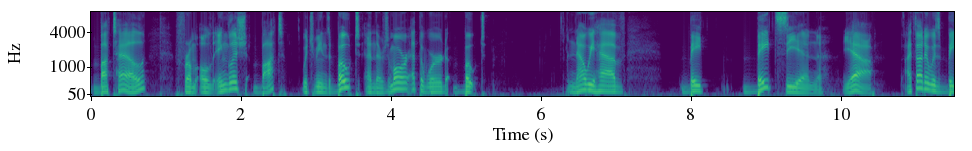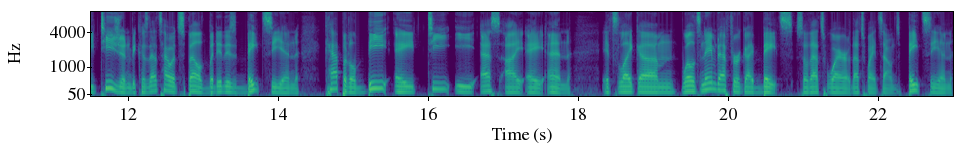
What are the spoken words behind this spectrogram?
batel, from Old English, bat, which means boat, and there's more at the word boat. Now we have Batesian. Yeah, I thought it was Batesian because that's how it's spelled, but it is Batesian, capital B A T E S I A N. It's like um well, it's named after a guy Bates, so that's where that's why it sounds Batesian.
